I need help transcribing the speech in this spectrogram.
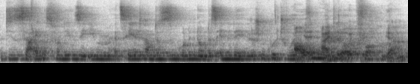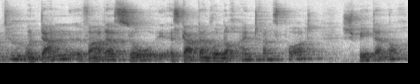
dieses Ereignis, von dem Sie eben erzählt haben, das ist im Grunde genommen das Ende der jüdischen Kultur Auch hier in eindeutig, ja. Mhm. Und dann war das so, es gab dann wohl noch einen Transport, später noch.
